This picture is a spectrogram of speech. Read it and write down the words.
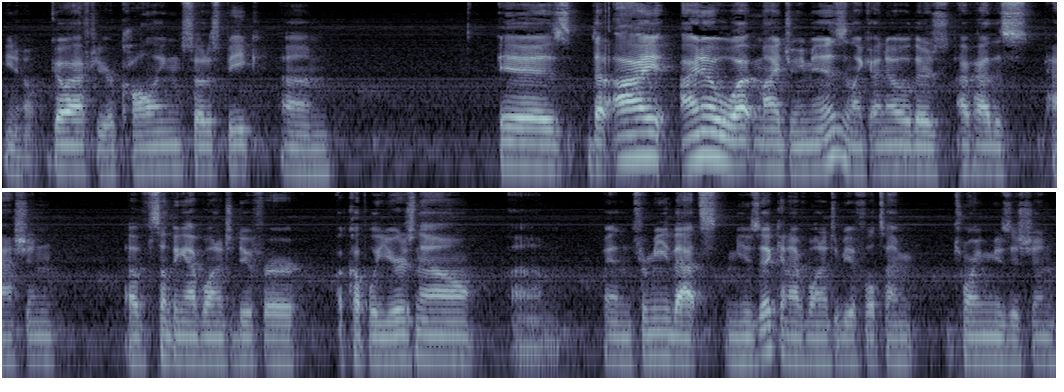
you know go after your calling, so to speak, um, is that I I know what my dream is and like I know there's I've had this passion of something I've wanted to do for a couple of years now, um, and for me that's music, and I've wanted to be a full time touring musician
